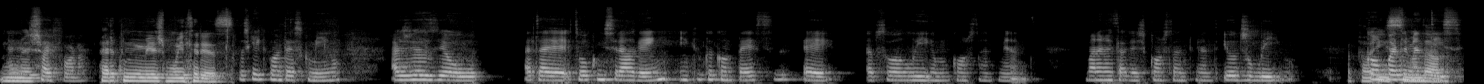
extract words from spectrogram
É, mesmo, sai fora. perco-me mesmo o interesse. Sabes o que é que acontece comigo? Às vezes eu até estou a conhecer alguém e aquilo que acontece é a pessoa liga-me constantemente, manda mensagens constantemente, eu desligo isso não completamente dá. disso.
